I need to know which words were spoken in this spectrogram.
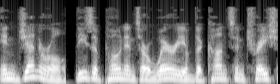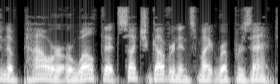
In general, these opponents are wary of the concentration of power or wealth that such governance might represent.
